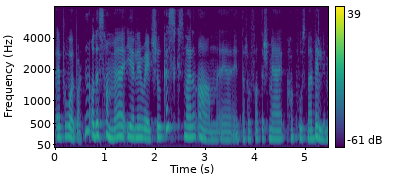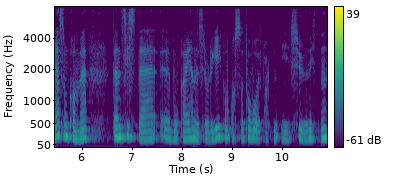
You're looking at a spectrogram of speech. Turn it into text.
eh, på vårparten. Og det samme gjelder Rachel Cusk, som er en annen eh, internasjonal forfatter som jeg har kost meg veldig med. Som kom med den siste eh, boka i hennes triologi, kom også på vårparten i 2019.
